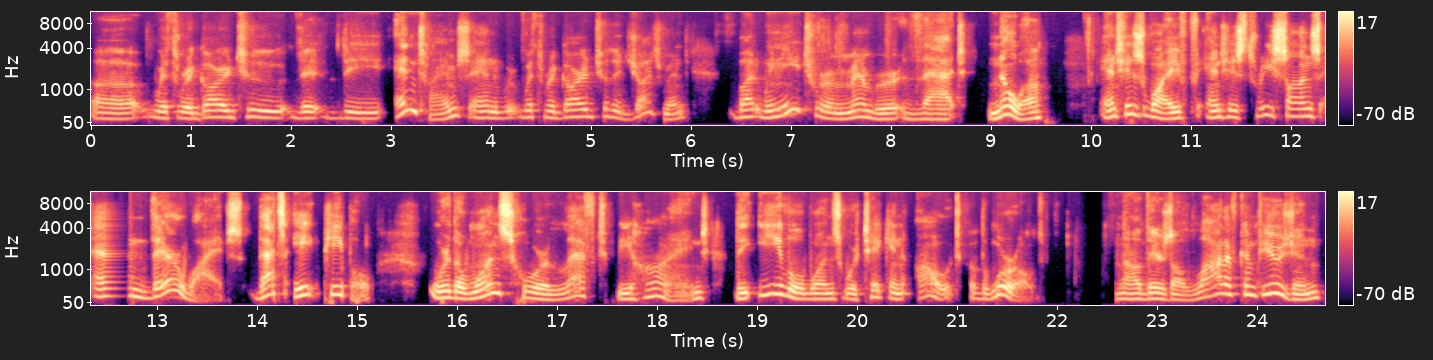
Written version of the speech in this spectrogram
uh, with regard to the, the end times and w- with regard to the judgment. But we need to remember that Noah and his wife and his three sons and their wives, that's eight people, were the ones who were left behind. The evil ones were taken out of the world. Now, there's a lot of confusion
